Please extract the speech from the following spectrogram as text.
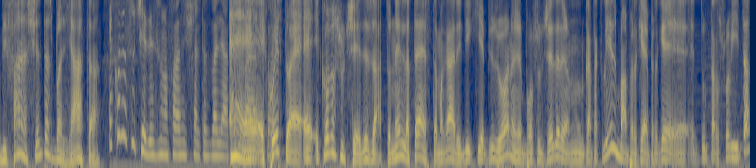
di fare la scelta sbagliata. E cosa succede se uno fa la scelta sbagliata? Eh, e questo è, è- e cosa succede esatto nella testa magari di chi è più giovane può succedere un cataclisma perché? Perché eh, tutta la sua vita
